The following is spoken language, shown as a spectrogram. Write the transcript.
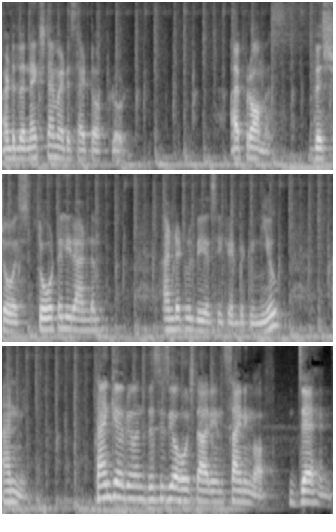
until the next time I decide to upload. I promise this show is totally random and it will be a secret between you and me. Thank you everyone. This is your host Aryan signing off. Jai Hind.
